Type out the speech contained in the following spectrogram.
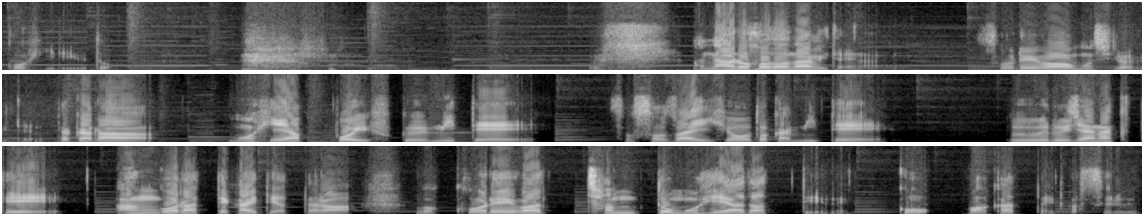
コーヒーで言うと。あ、なるほどな、みたいな。それは面白いみたいな。だから、モヘアっぽい服見て、そう素材表とか見て、ウールじゃなくて、アンゴラって書いてあったら、うわ、これはちゃんとモヘアだっていうね、こう、分かったりとかする。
